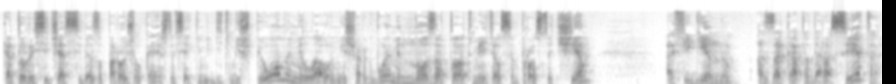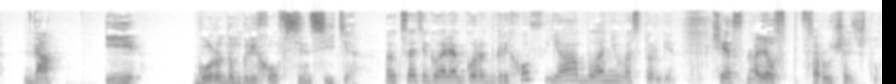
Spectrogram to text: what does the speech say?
который сейчас себя запорочил, конечно, всякими детьми-шпионами, лавами и шаркбоями, но зато отметился просто чем? Офигенным от заката до рассвета. Да. И городом грехов Син-Сити. Вот, кстати говоря, город грехов я была не в восторге, честно. А я вот вторую часть жду.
